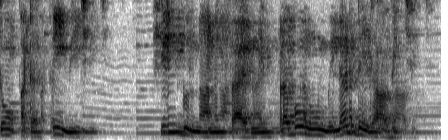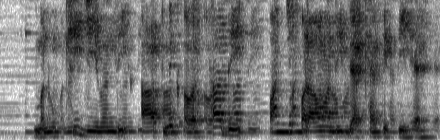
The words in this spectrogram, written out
ਤੋਂ 38 ਵਿੱਚ ਸ੍ਰੀ ਗੁਰੂ ਨਾਨਕ ਸਾਹਿਬ ਨੇ ਪ੍ਰਭੂ ਨੂੰ ਮਿਲਣ ਦੇ ਰਾਹ ਵਿੱਚ ਮਨੁੱਖੀ ਜੀਵਨ ਦੀ ਆਤਮਿਕ ਅਵਸਥਾ ਦੇ ਪੰਜ ਪੜਾਵਾਂ ਦੀ ਵਿਆਖਿਆ ਕੀਤੀ ਹੈ,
